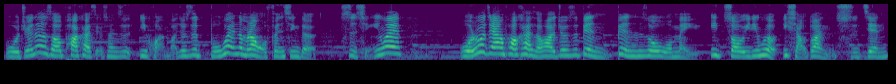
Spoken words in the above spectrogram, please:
我觉得那个时候 podcast 也算是一环吧，就是不会那么让我分心的事情。因为我如果这样 podcast 的话，就是变变成说我每一周一定会有一小段时间，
